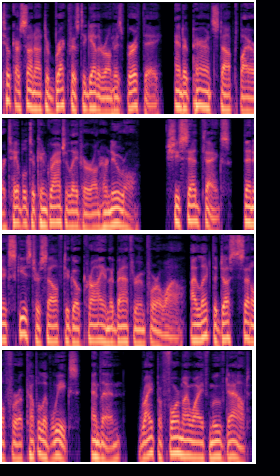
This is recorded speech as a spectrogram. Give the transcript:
took our son out to breakfast together on his birthday, and a parent stopped by our table to congratulate her on her new role. She said thanks, then excused herself to go cry in the bathroom for a while. I let the dust settle for a couple of weeks, and then, right before my wife moved out,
